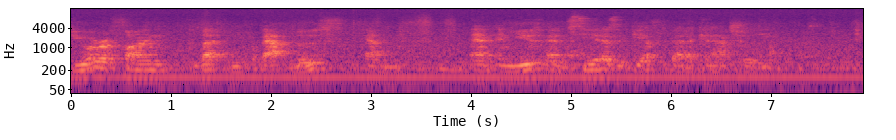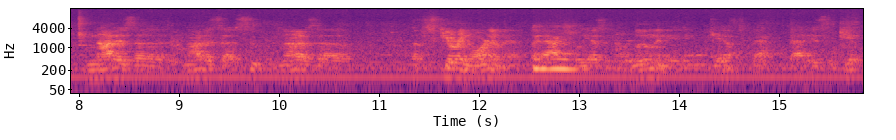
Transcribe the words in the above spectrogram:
do you ever find let that loose and and, and use and see it as a gift that it can actually not as a not as a super not as a obscuring ornament, but mm-hmm. actually as an illuminating gift that that is a gift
